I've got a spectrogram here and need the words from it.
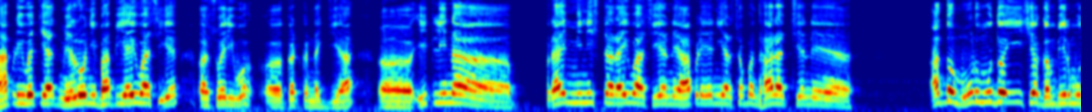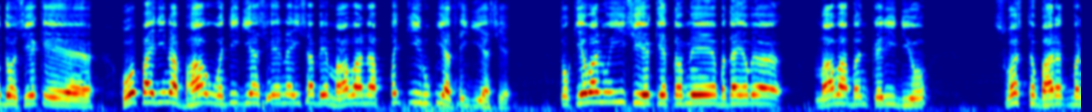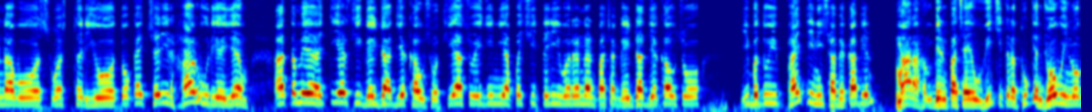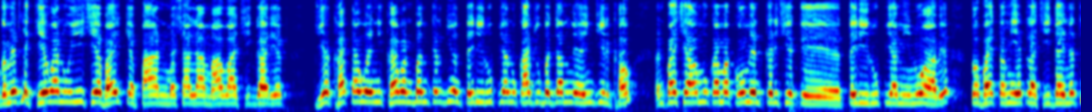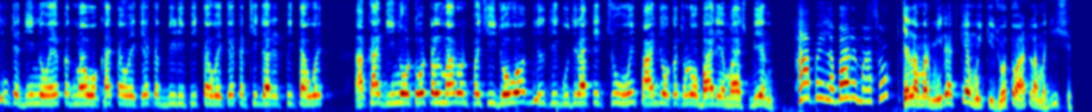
આપણી વચ્ચે આજ મેલોની ભાભી આવ્યા છીએ. સોરી વો કટ કરી નાખજી આ. ઇટલીના પ્રાઇમ મિનિસ્ટર આવ્યા છે અને આપણે એની યાર સંબંધ હારા જ છે ને, આજનો મૂળ મુદ્દો એ છે, ગંભીર મુદ્દો છે કે હોપારીના ભાવ વધી ગયા છે, એના હિસાબે માવાના પચીસ રૂપિયા થઈ ગયા છે. તો કહેવાનું એ છે કે તમે બધાય હવે માવા બંધ કરી દ્યો. સ્વસ્થ ભારત બનાવો, સ્વસ્થ રહ્યો, તો કંઈક શરીર સારું રહે એમ. આ તમે અત્યારથી ગઈઢા દેખાવશો. થયાશો એજીનિયા પછી તરી વરના પાછા ગઈઢા દેખાવશો. એ બધું ફાયતી હિસાબે કાબેન મારા હમબેન પાછા એવું વિચિત્ર થૂકે ને જોવું ન ગમે એટલે કહેવાનું એ છે ભાઈ કે પાન, મસાલા, માવા, સિગારેટ જે ખાતા હોય એની ખાવાનું બંધ કરી દો ને તેરી રૂપિયાનું કાજુ બદામ ને અંજીર ખાવ અને પાછી અમુક આમાં કોમેન્ટ કરી છે કે તેરી રૂપિયાની ન આવે. તો ભાઈ તમે એટલા સીધા નથી ને કે દીનો એક જ માવો ખાતા હોય કે એક જ બીડી પીતા હોય કે એક જ સિગારેટ પીતા હોય. આખા દીનો ટોટલ મારો ને પછી જોવો દિલથી ગુજરાતી જ છું હું પાંજો કચડો બારે માસ બેન. હા પહેલા બારે માસ હો. પેલા મારા મીરાજ કેમ મૂકી જોતો આટલામાં જીશે છે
